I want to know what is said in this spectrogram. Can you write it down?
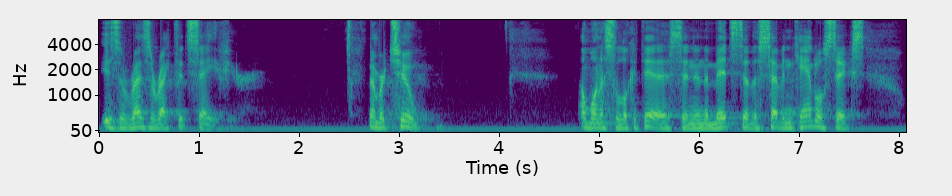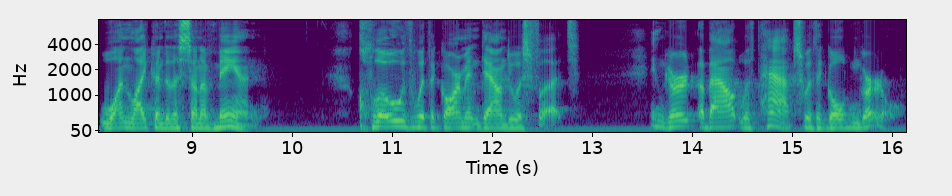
is a resurrected Savior. Number two, I want us to look at this. And in the midst of the seven candlesticks, one like unto the Son of Man, clothed with a garment down to his foot, and girt about with paps with a golden girdle.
